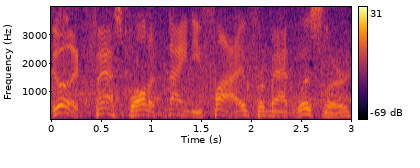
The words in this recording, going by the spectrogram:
Good fastball at 95 for Matt Wisler.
